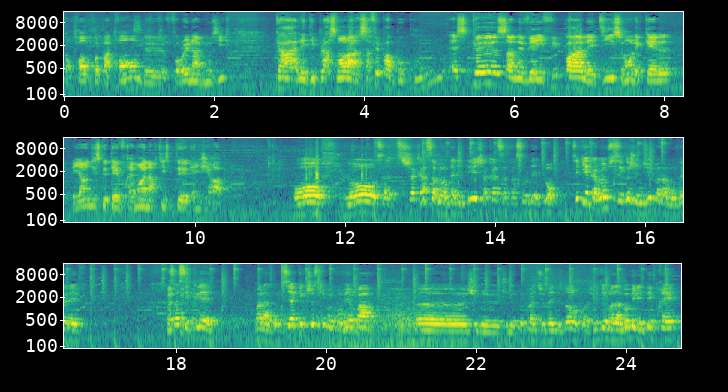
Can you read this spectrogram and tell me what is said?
ton propre patron de Foreigner Music. Car les déplacements là, ça fait pas beaucoup. Est-ce que ça ne vérifie pas les dits selon lesquels les gens disent que tu es vraiment un artiste ingérable? Oh non, ça- chacun sa mentalité, chacun sa façon d'être. Bon, ce qui est quand même, c'est que je ne jure pas la mauvaise rêve. Ça c'est clair. Voilà, donc s'il y a quelque chose qui ne me convient pas, euh, je, ne, je ne peux pas durer dedans. Quoi. Je veux dire, mon album il était prêt.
